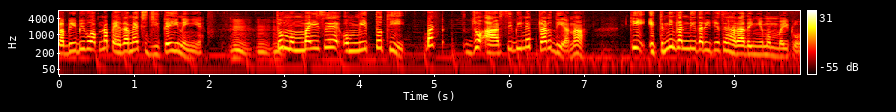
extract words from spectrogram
कभी भी वो अपना पहला मैच जीते ही नहीं है। हम्म, हम्म, तो मुंबई से उम्मीद तो थी बट जो आरसीबी ने कर दिया ना कि इतनी गंदी तरीके से हरा देंगे मुंबई को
